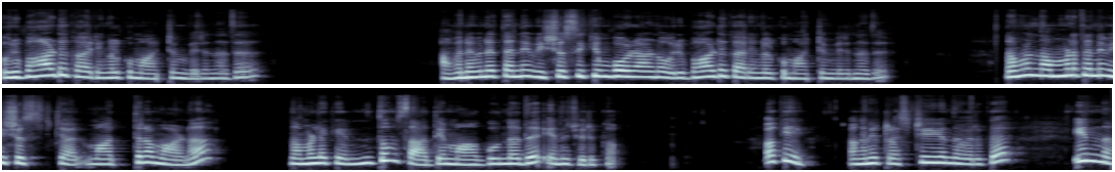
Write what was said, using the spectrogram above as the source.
ഒരുപാട് കാര്യങ്ങൾക്ക് മാറ്റം വരുന്നത്. അവനവനെ തന്നെ വിശ്വസിക്കുമ്പോഴാണ് ഒരുപാട് കാര്യങ്ങൾക്ക് മാറ്റം വരുന്നത്. നമ്മൾ നമ്മളെ തന്നെ വിശ്വസിച്ചാൽ മാത്രമാണ് നമ്മൾക്ക് എന്തും സാധ്യമാകുന്നത് എന്ന് ചുരുക്കം. ഓക്കെ അങ്ങനെ ട്രസ്റ്റ് ചെയ്യുന്നവർക്ക് ഇന്ന്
